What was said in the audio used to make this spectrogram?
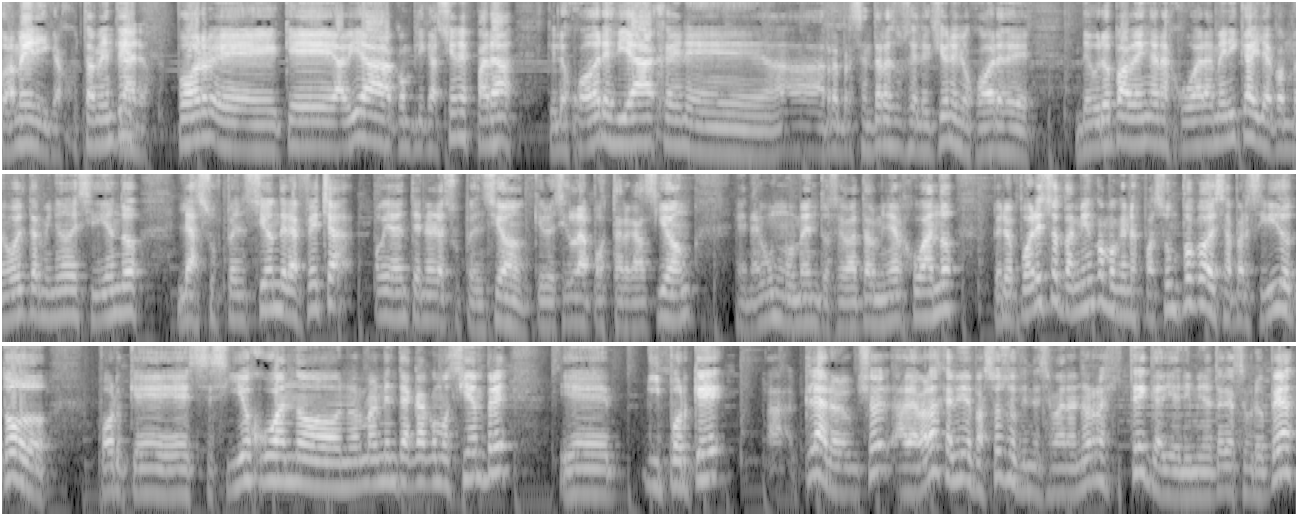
Sudamérica, justamente Claro. por eh, que había complicaciones para que los jugadores viajen eh, a representar a sus selecciones, los jugadores de, de Europa vengan a jugar a América y la Conmebol terminó decidiendo la suspensión de la fecha, obviamente no la suspensión, quiero decir la postergación, en algún momento se va a terminar jugando, pero por eso también como que nos pasó un poco desapercibido todo, porque se siguió jugando normalmente acá como siempre, eh, y porque Ah, Claro, yo la verdad es que a mí me pasó ese fin de semana, no registré que había eliminatorias europeas,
